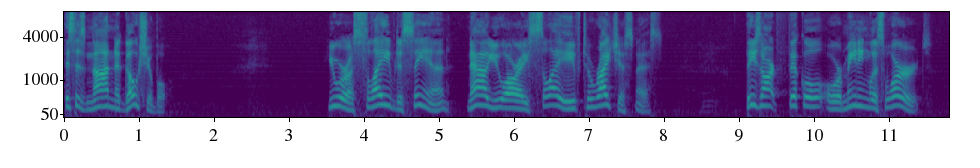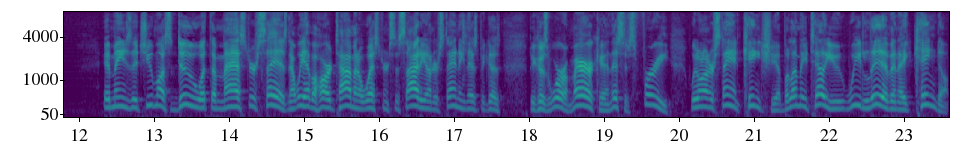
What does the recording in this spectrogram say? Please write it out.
this is non negotiable. You were a slave to sin, now you are a slave to righteousness. These aren't fickle or meaningless words. It means that you must do what the master says. Now we have a hard time in a Western society understanding this because because we're America and this is free. We don't understand kingship. But let me tell you, we live in a kingdom.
